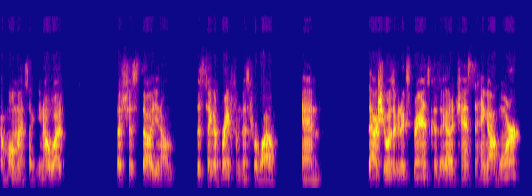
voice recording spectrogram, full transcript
a, moment. It's like, you know what? Let's just, uh, you know, let's take a break from this for a while. And that actually was a good experience because I got a chance to hang out more,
